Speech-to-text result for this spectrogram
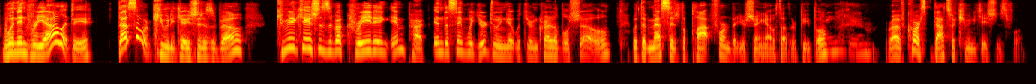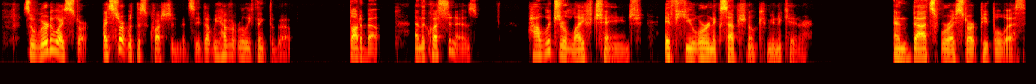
when in reality, that's not what communication is about communication is about creating impact in the same way you're doing it with your incredible show with the message the platform that you're sharing out with other people. Thank you. right of course that's what communication is for. So where do i start? I start with this question mitzi that we haven't really think about thought about. And the question is how would your life change if you were an exceptional communicator? And that's where i start people with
